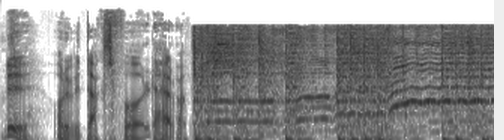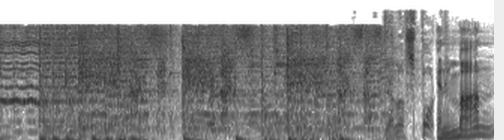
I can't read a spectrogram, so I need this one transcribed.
Nu har det blivit dags för det här va? En man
